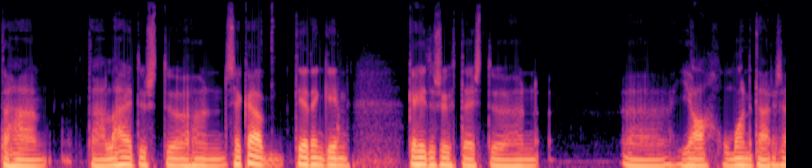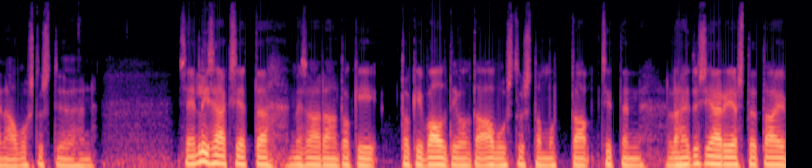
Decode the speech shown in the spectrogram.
tähän, tähän lähetystyöhön sekä tietenkin kehitysyhteistyöhön ja humanitaarisen avustustyöhön. Sen lisäksi, että me saadaan toki, toki valtiolta avustusta, mutta sitten lähetysjärjestö tai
